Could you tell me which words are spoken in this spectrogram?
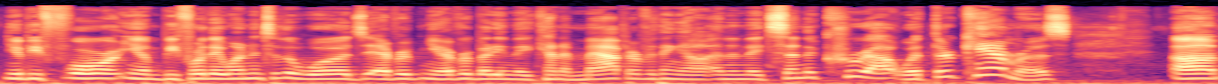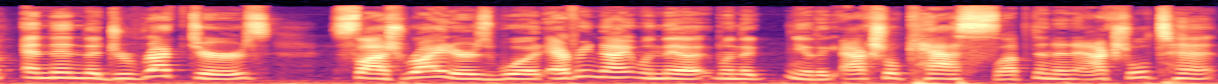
you know before you know before they went into the woods every you know, everybody and they kind of map everything out and then they'd send the crew out with their cameras um, and then the directors slash writers would every night when the when the you know the actual cast slept in an actual tent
